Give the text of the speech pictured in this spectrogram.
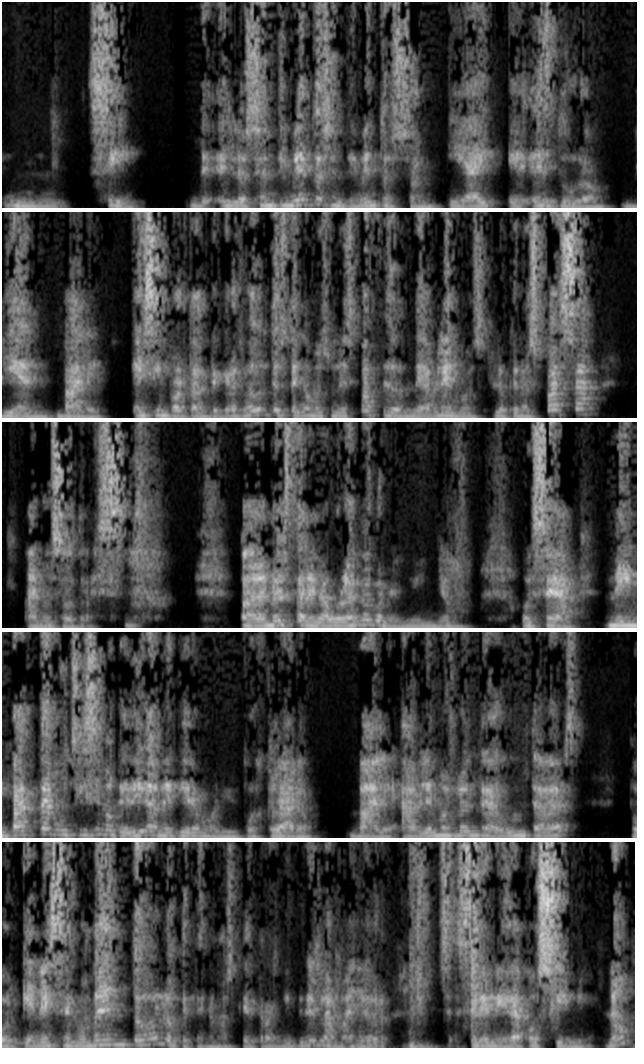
mm, sí, los sentimientos, sentimientos son, y hay, e, es duro, bien, vale, es importante que los adultos tengamos un espacio donde hablemos lo que nos pasa a nosotras, para no estar elaborando con el niño. O sea, me impacta muchísimo que diga me quiero morir. Pues claro, vale, hablemoslo entre adultas porque en ese momento lo que tenemos que transmitir es la mayor serenidad posible, ¿no?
